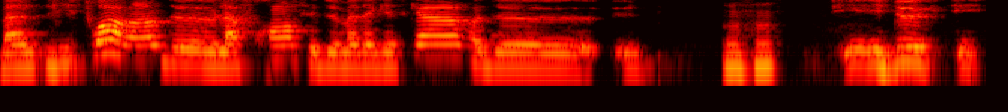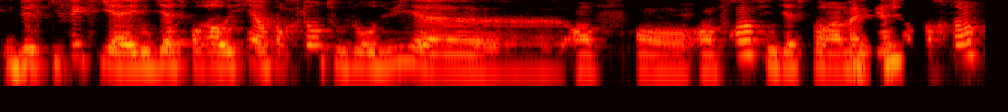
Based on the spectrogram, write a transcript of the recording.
ben, l'histoire hein, de la France et de Madagascar, de, mmh et de, de ce qui fait qu'il y a une diaspora aussi importante aujourd'hui euh, en, en, France, une diaspora malgache mmh importante.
